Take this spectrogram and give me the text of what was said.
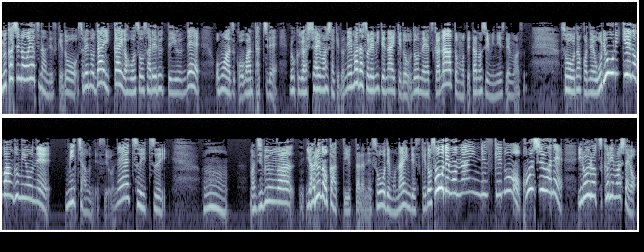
昔のおやつなんですけど、それの第1回が放送されるっていうんで、思わずこうワンタッチで録画しちゃいましたけどね。まだそれ見てないけど、どんなやつかなと思って楽しみにしてます。そう、なんかね、お料理系の番組をね、見ちゃうんですよね。ついつい。うん。まあ、自分がやるのかって言ったらね、そうでもないんですけど、そうでもないんですけど、今週はね、いろいろ作りましたよ。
